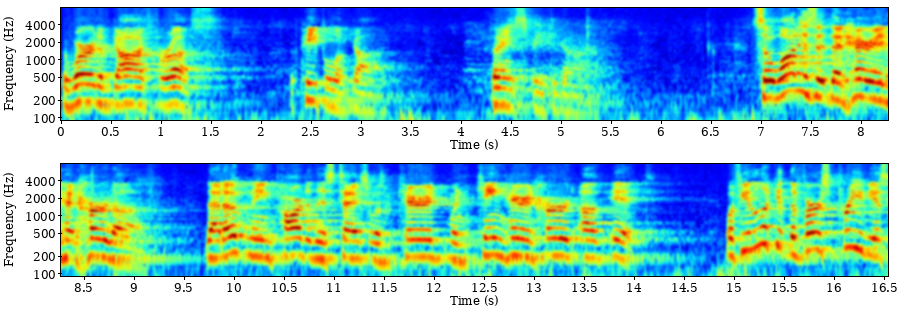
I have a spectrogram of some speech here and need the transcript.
The word of God for us the people of God. Thanks be to God. So, what is it that Herod had heard of? That opening part of this text was carried when King Herod heard of it. Well, if you look at the verse previous,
